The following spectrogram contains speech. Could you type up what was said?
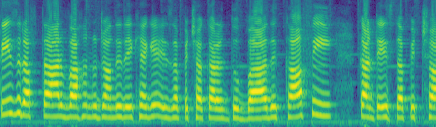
ਤੇਜ਼ ਰਫ਼ਤਾਰ ਵਾਹਨ ਨੂੰ ਜਾਂਦੇ ਦੇਖਿਆ ਗਿਆ। ਇਸ ਦਾ ਪਿੱਛਾ ਕਰਨ ਤੋਂ ਬਾਅਦ ਕਾਫੀ ਘੰਟੇ ਇਸ ਦਾ ਪਿੱਛਾ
